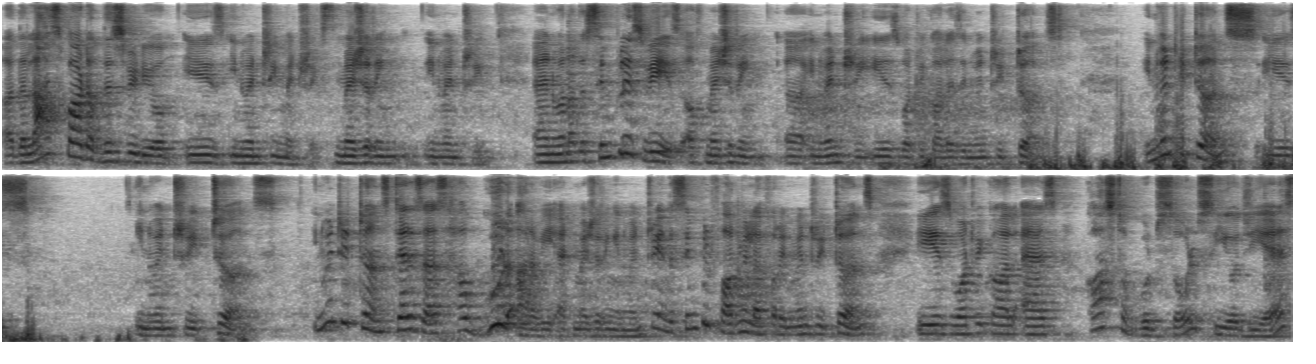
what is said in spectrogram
Uh, the last part of this video is inventory metrics, measuring inventory. And one of the simplest ways of measuring uh, inventory is what we call as inventory turns. Inventory turns is inventory turns. Inventory turns tells us how good are we at measuring inventory and the simple formula for inventory turns is what we call as cost of goods sold COGS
